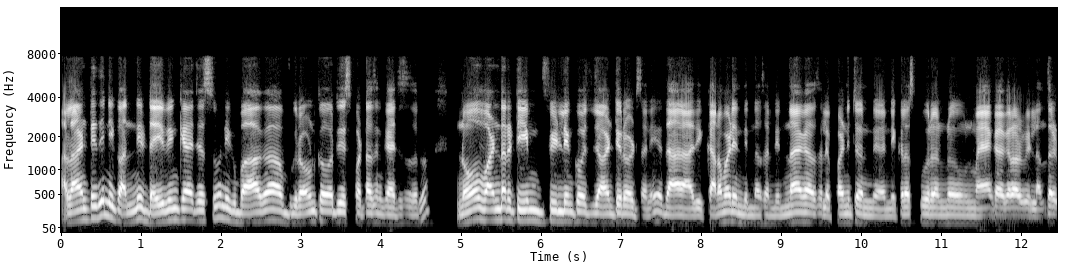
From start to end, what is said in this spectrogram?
అలాంటిది నీకు అన్ని డైవింగ్ క్యాచెస్ నీకు బాగా గ్రౌండ్ కవర్ చేసి పట్టాల్సిన క్యాచెస్ అసలు. No wonder team fielding coach Jonty Rhodes అని. అది కనబడింది నిన్న అసలు. నిన్నగా అసలు ఎప్పటి నుంచో నికలస్ పూరన్ మయాంక్ అగర్వాల్ వీళ్ళందరూ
